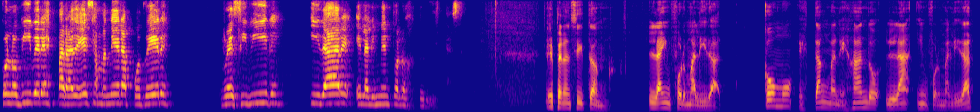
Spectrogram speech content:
con los víveres para de esa manera poder recibir y dar el alimento a los turistas. Esperancita, la informalidad. ¿Cómo están manejando la informalidad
